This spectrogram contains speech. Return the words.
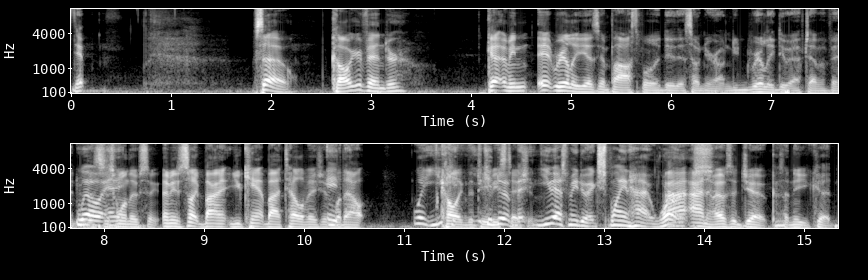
Yep. So call your vendor. I mean, it really is impossible to do this on your own. You really do have to have a vendor. Well, this is one of those things. I mean, it's like buying. You can't buy television It- without. Well, you Calling can, the you can TV do it, but station. you asked me to explain how it works. I, I know that was a joke because I knew you could.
